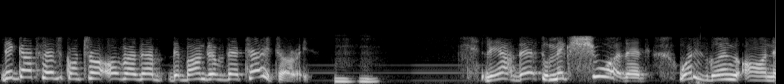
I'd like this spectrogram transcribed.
They got to have control over the, the boundary of their territories. Mm-hmm. They are there to make sure that what is going on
